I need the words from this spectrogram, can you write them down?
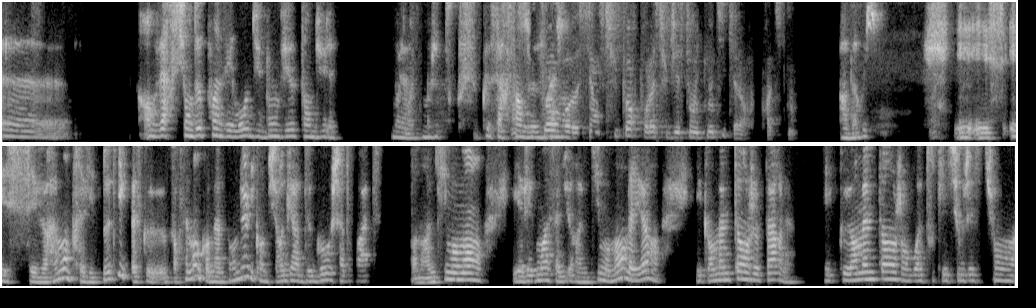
en version 2.0 du bon vieux pendule. Voilà, moi je trouve que ça ressemble vraiment. Euh, c'est un support pour la suggestion hypnotique, alors, pratiquement. Ah, bah oui. Et, c'est vraiment très hypnotique parce que forcément, comme un pendule, quand tu regardes de gauche à droite pendant un petit moment, et avec moi ça dure un petit moment d'ailleurs, et qu'en même temps je parle, et qu'en même temps j'envoie toutes les suggestions euh,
